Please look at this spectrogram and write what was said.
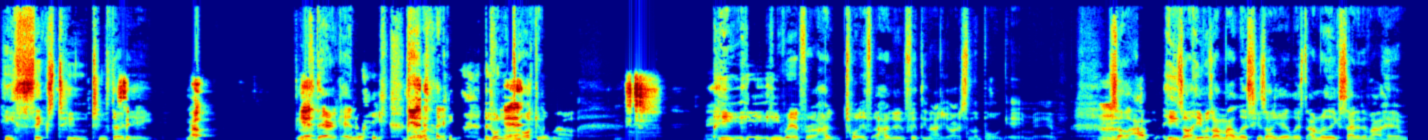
He's 6'2", 238. Yep. He's Yeah. Derrick Henry. Yeah. Like, what are you talking about? Man. He he he ran for 120, 159 yards in the bowl game, man. Mm, So I'm he's on he was on my list. He's on your list. I'm really excited about him,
